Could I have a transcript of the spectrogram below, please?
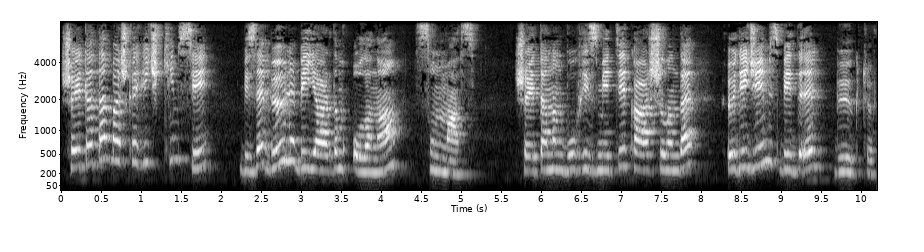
Şeytandan başka hiç kimse bize böyle bir yardım olanağı sunmaz. Şeytanın bu hizmeti karşılığında ödeyeceğimiz bedel büyüktür.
